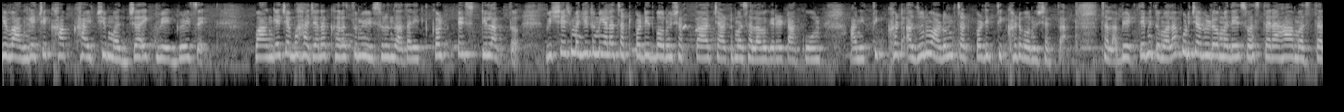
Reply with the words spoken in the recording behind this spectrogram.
हे वांग्याचे खाप खायची मज्जा एक वेगळीच आहे. वांग्याच्या भाज्यांना खरंच तुम्ही विसरून जाता आणि इतकं टेस्टी लागतं. विशेष म्हणजे तुम्ही याला चटपटीत बनवू शकता चाट मसाला वगैरे टाकून आणि तिखट अजून वाढून चटपटीत तिखट बनवू शकता. चला भेटते मी तुम्हाला पुढच्या व्हिडिओमध्ये स्वस्त राहा मस्त राहा.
